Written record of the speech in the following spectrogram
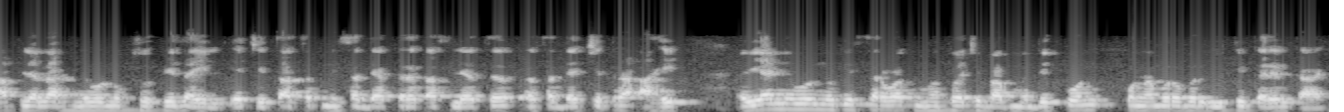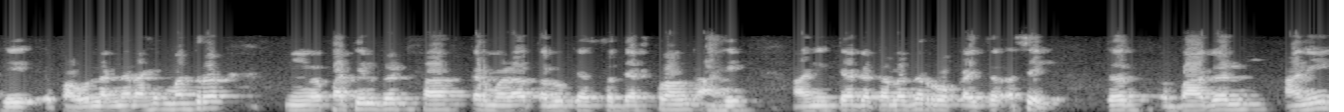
आपल्याला निवडणूक सोपी जाईल याची चाचपणी सध्या करत असल्याचं सध्या चित्र आहे. या निवडणुकीत सर्वात महत्वाची बाब म्हणजे कोण कोणाबरोबर युती करेल का हे पाहावं लागणार आहे. मात्र पाटील गट हा करमाळा तालुक्यात सध्या स्ट्रॉंग आहे आणि त्या गटाला जर रोखायचं असेल तर बागल आणि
